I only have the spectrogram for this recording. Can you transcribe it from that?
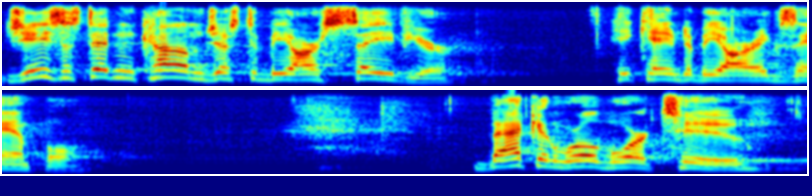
Jesus didn't come just to be our Savior, He came to be our example. Back in World War II,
